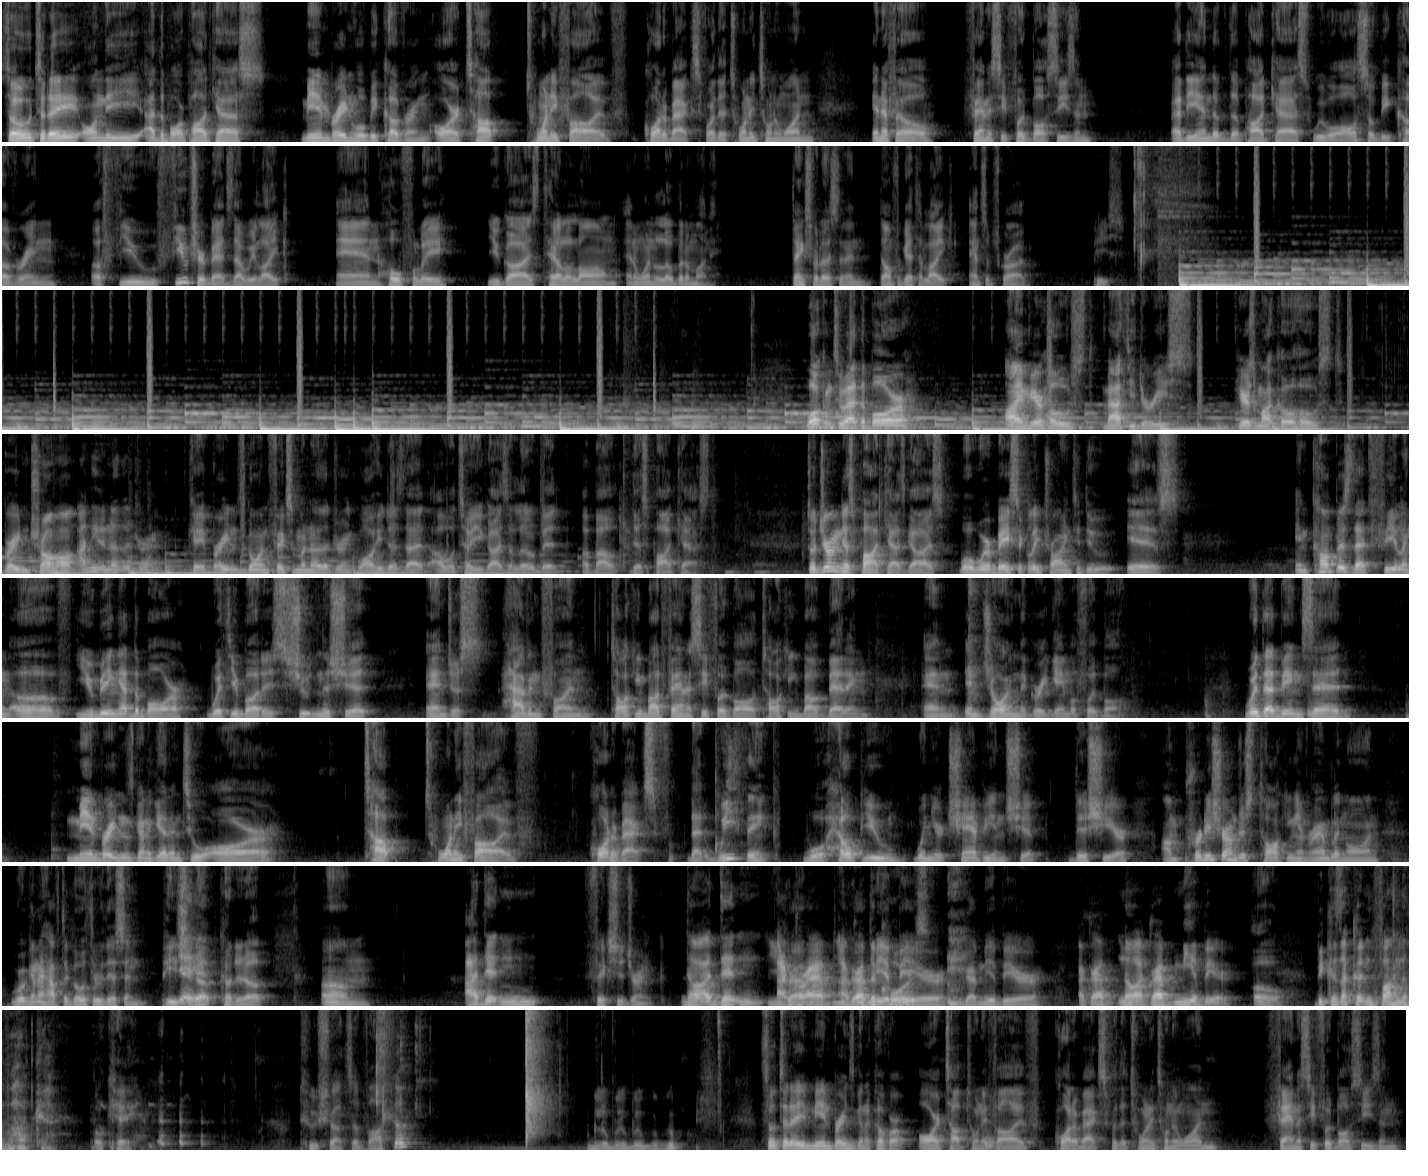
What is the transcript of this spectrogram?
So today on the At the Bar podcast, me and Brayton will be covering our top 25 quarterbacks for the 2021 NFL fantasy football season. At the end of the podcast, we will also be covering a few future bets that we like, and hopefully, you guys tail along and win a little bit of money. Thanks for listening. Don't forget to like and subscribe. Peace. Welcome to At the Bar. I'm your host, Matthew Doris. Here's my co host. Brayton Traha, I need another drink. Okay, Brayton's going to fix him another drink. While he does that, I will tell you guys a little bit about this podcast. So, during this podcast, guys, what we're basically trying to do is encompass that feeling of you being at the bar with your buddies, shooting the shit, and just having fun, talking about fantasy football, talking about betting, and enjoying the great game of football. With that being said, me and Brayton's going to get into our top 25 quarterbacks that we think will help you win your championship this year. I'm pretty sure I'm just talking and rambling on. We're going to have to go through this and piece Yeah, it yeah. up, cut it up. Um, I didn't. fix your drink. No, I didn't. You I grab- grabbed. you I grabbed grabbed me the a beer. You grabbed me a beer. I grabbed. No, I grabbed me a beer Oh, because I couldn't find the vodka. okay. Two shots of vodka. Gloop, gloop, gloop, gloop, gloop. So today, me and Brayton's gonna cover our top 25 quarterbacks for the 2021 fantasy football season.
